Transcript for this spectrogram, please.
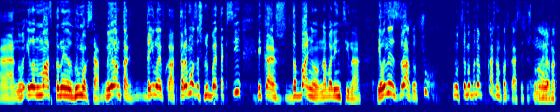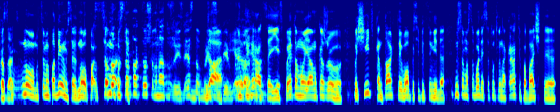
Е, ну, Ілон Маск до неї додумався. Ну, я вам так даю лайфхак. Тормозиш любе таксі і кажеш до баню на Валентина. І вони зразу шух. Ну, це ми будемо в кожному подкасті цю штуку, Ну, мабуть, казати. Ну, це ми подивимося. Ну, по- в Сам, цьому випуску... сам факт того, що вона дуже ізвісна, в Да, інтеграція є. Поэтому я вам кажу, пишіть контакти в описі під цим відео. Ну, само собою, десь тут ви на карті побачите,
